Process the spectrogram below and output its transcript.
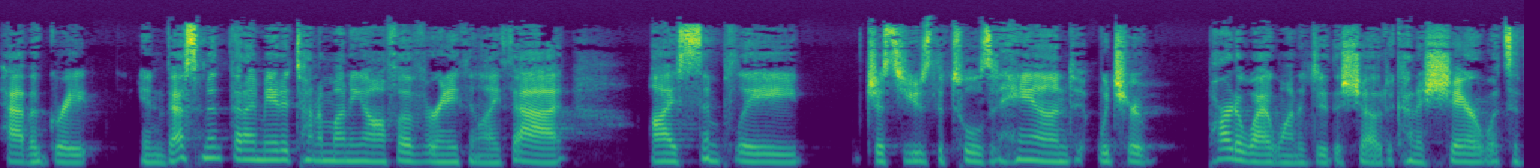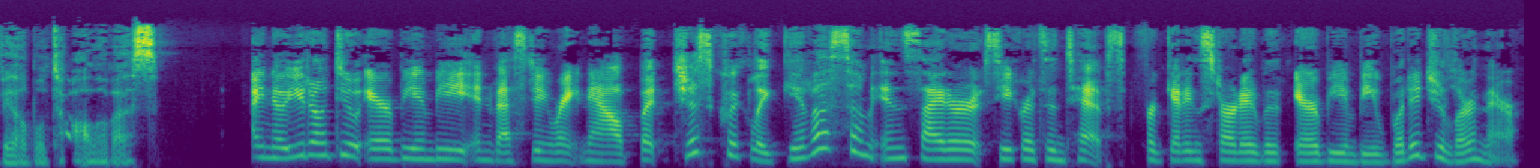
have a great investment that I made a ton of money off of or anything like that. I simply just used the tools at hand, which are part of why I want to do the show to kind of share what's available to all of us. I know you don't do Airbnb investing right now, but just quickly give us some insider secrets and tips for getting started with Airbnb. What did you learn there?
